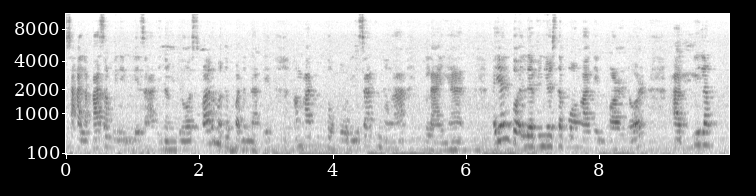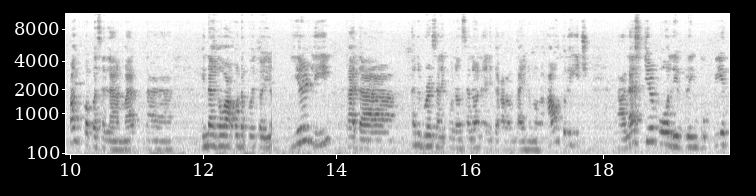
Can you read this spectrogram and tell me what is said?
sa kalakasang binibigay sa atin ng Diyos para magampanan natin ang ating tungkulin sa ating mga client. Ayan po, 11 years na po ang ating parlor at bilang pagpapasalamat na ginagawa ko na po ito yearly, kada anniversary po ng salon ay nagkakaroon tayo ng mga outreach. Ah, last year po, libreng gupit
